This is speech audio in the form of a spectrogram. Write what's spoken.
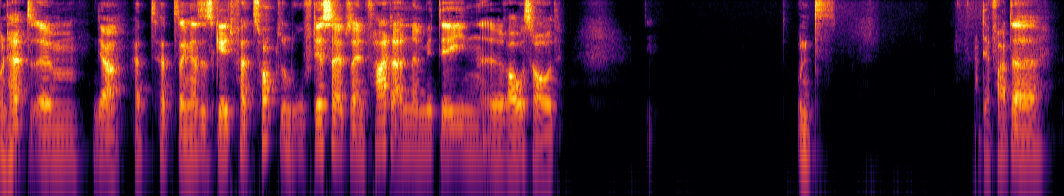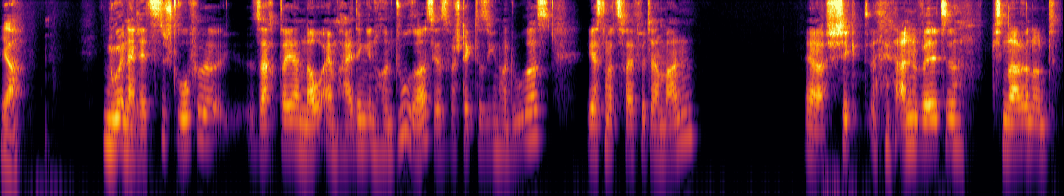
Und hat, ähm, ja, hat, hat sein ganzes Geld verzockt und ruft deshalb seinen Vater an, damit der ihn äh, raushaut. Und der Vater, ja. Nur in der letzten Strophe sagt er ja, now I'm hiding in Honduras. Jetzt versteckt er sich in Honduras. Erstmal zweifelter Mann. Ja, schickt Anwälte, Knarren und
